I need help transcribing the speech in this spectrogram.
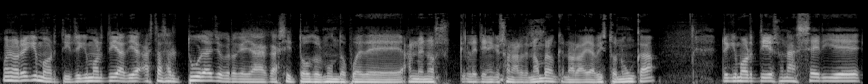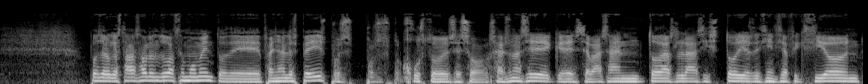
Bueno, Ricky Morty. Ricky Morty a, a, estas alturas yo creo que ya casi todo el mundo puede, al menos le tiene que sonar de nombre, aunque no lo haya visto nunca. Ricky Morty es una serie pues de lo que estabas hablando hace un momento de Final Space, pues, pues justo es eso. O sea, es una serie que se basa en todas las historias de ciencia ficción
